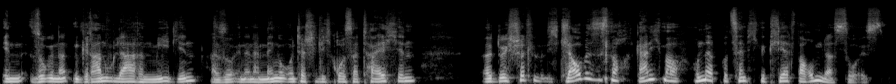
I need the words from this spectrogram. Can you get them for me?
in sogenannten granularen Medien, also in einer Menge unterschiedlich großer Teilchen, äh, durch Schütteln. Und ich glaube, es ist noch gar nicht mal hundertprozentig geklärt, warum das so ist.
